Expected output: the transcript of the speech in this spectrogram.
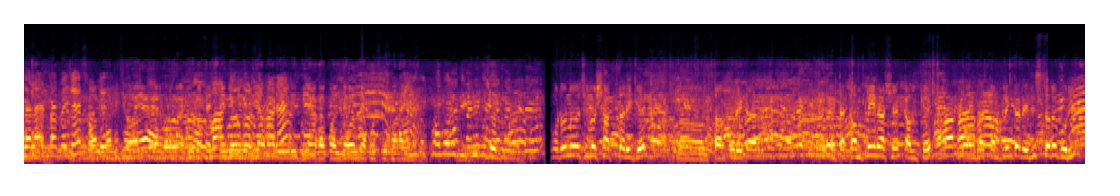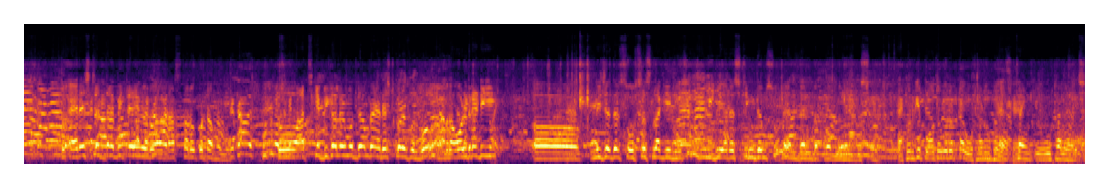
স্যালাইন পাবে যে সঠিক মারধর করতে পারে। ঘটনা হয়েছিল সাত তারিখে। তারপর এটার একটা কমপ্লেন আসে কালকে। আমরা কমপ্লেনটা রেজিস্টারও করি। তো অ্যারেস্টের দাবিতে রাস্তার রাস্তা রোকোটা হলো। তো আজকে বিকালের মধ্যে আমরা অ্যারেস্ট করে ফেলব। আমরা অলরেডি নিজেদের সোর্সেস লাগিয়ে দিয়েছি will be arresting them soon and then the problem will be solved এখন কি পথ অবরোধটা উঠানো হয়েছে থ্যাংক ইউ উঠানো হয়েছে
